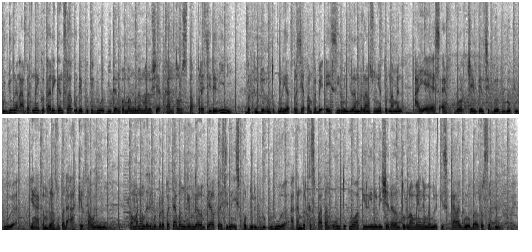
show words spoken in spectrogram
Kunjungan Abad Nego Tarigan selaku Deputi 2 Bidang Pembangunan Manusia Kantor Staf Presiden ini bertujuan untuk melihat persiapan PBSI menjelang berlangsungnya turnamen IASF World Championship 2022 yang akan berlangsung pada akhir tahun ini. Pemenang dari beberapa cabang game dalam Piala Presiden eSport 2022 akan berkesempatan untuk mewakili Indonesia dalam turnamen yang memiliki skala global tersebut.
